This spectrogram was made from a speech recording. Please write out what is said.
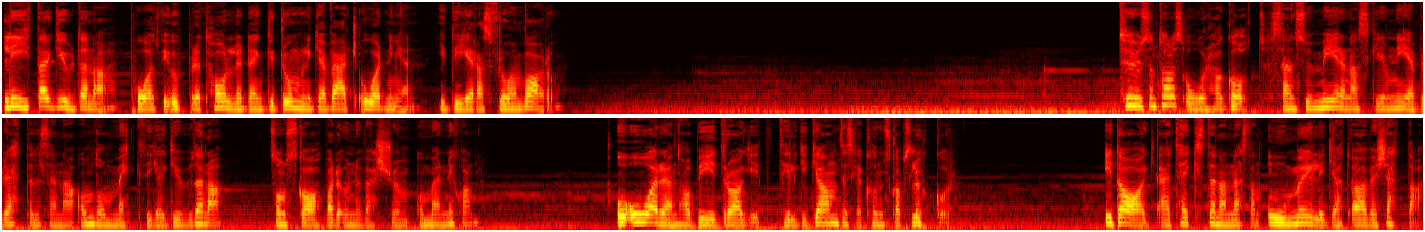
Litar gudarna på att vi upprätthåller den gudomliga världsordningen i deras frånvaro? Tusentals år har gått sedan sumererna skrev ner berättelserna om de mäktiga gudarna som skapade universum och människan. Och åren har bidragit till gigantiska kunskapsluckor. Idag är texterna nästan omöjliga att översätta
